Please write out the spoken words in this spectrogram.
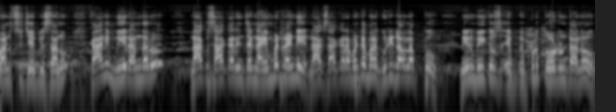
ఫండ్స్ చేపిస్తాను. కానీ మీరందరూ నాకు సహకరించండి. నా ఎంబటి రండి. నాకు సహకారం అంటే మన గుడి డెవలప్కు నేను మీకు ఎప్పుడు తోడుంటాను.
